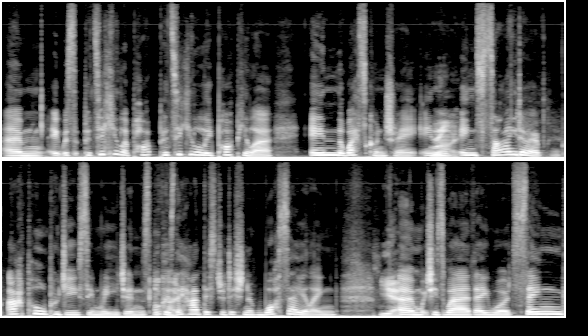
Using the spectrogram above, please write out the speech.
um, it was particular pop, particularly popular in the west country in, Right. in cider apple producing regions because Okay. they had this tradition of wassailing Yeah. um, which is where they would sing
